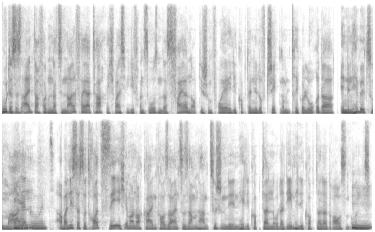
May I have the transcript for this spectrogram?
Gut, es ist ein Tag vor dem Nationalfeiertag. Ich weiß, wie die Franzosen das feiern, ob die schon vorher Helikopter in die Luft schicken, um die Trikolore da in den Himmel zu malen. gut. Aber nichtsdestotrotz sehe ich immer noch keinen kausalen Zusammenhang zwischen den Helikoptern oder dem Helikopter da draußen mhm. und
